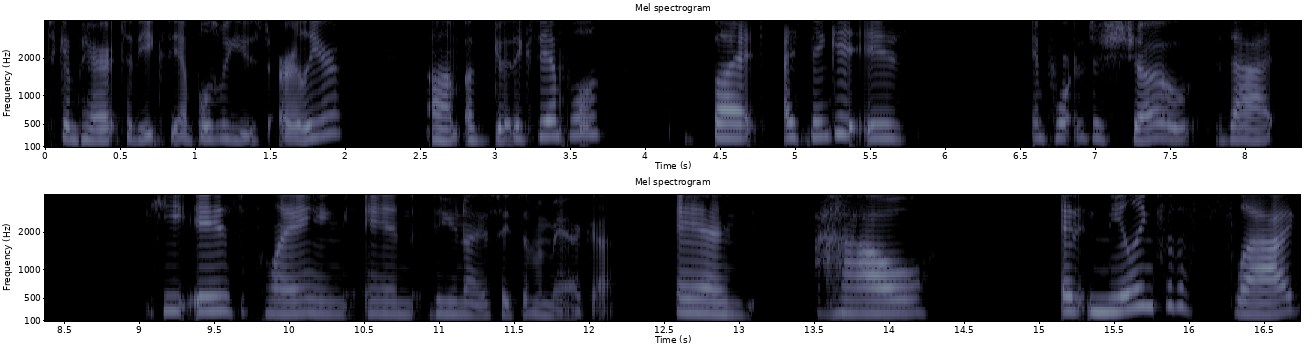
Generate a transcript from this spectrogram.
to compare it to the examples we used earlier um, of good examples. But I think it is important to show that he is playing in the United States of America and how and kneeling for the flag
